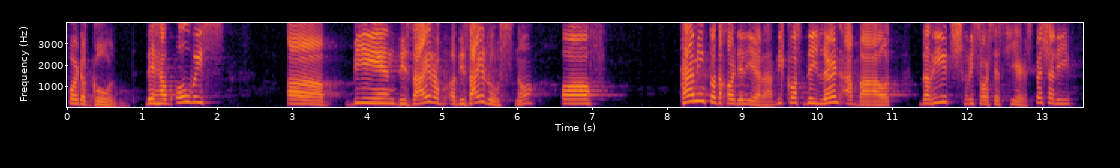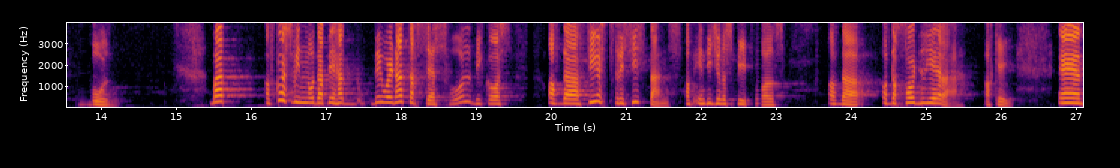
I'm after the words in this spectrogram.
For the gold. They have always uh, being desirable, uh, desirous no, of coming to the Cordillera because they learned about the rich resources here, especially gold. But of course, we know that they had they were not successful because of the fierce resistance of indigenous peoples of the of the Cordillera. Okay, and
